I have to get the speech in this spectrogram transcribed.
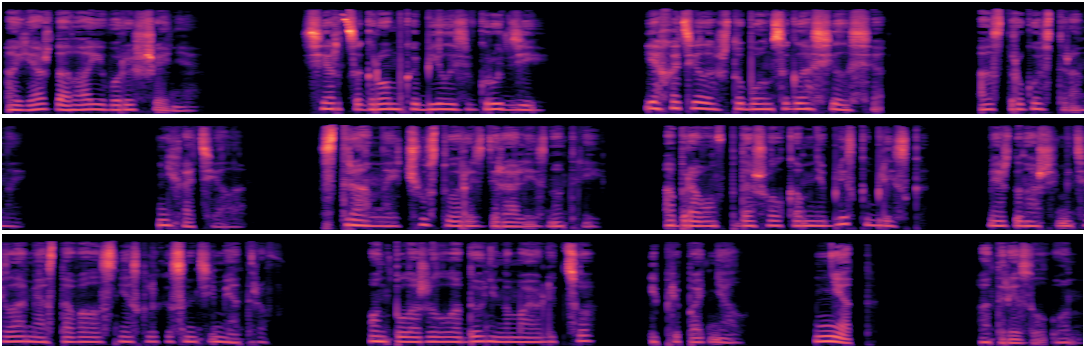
а я ждала его решения. Сердце громко билось в груди. Я хотела, чтобы он согласился, а с другой стороны не хотела. Странные чувства раздирали изнутри. Абрамов подошел ко мне близко-близко. Между нашими телами оставалось несколько сантиметров. Он положил ладони на мое лицо и приподнял. «Нет», — отрезал он.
